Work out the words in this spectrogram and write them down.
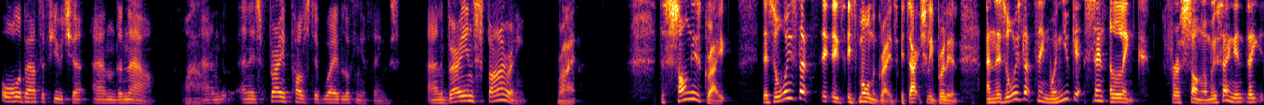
all about the future and the now. Wow. And and it's a very positive way of looking at things and very inspiring. Right. The song is great. There's always that. It's, it's more than great. It's, it's actually brilliant. And there's always that thing when you get sent a link for a song, and we we're saying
